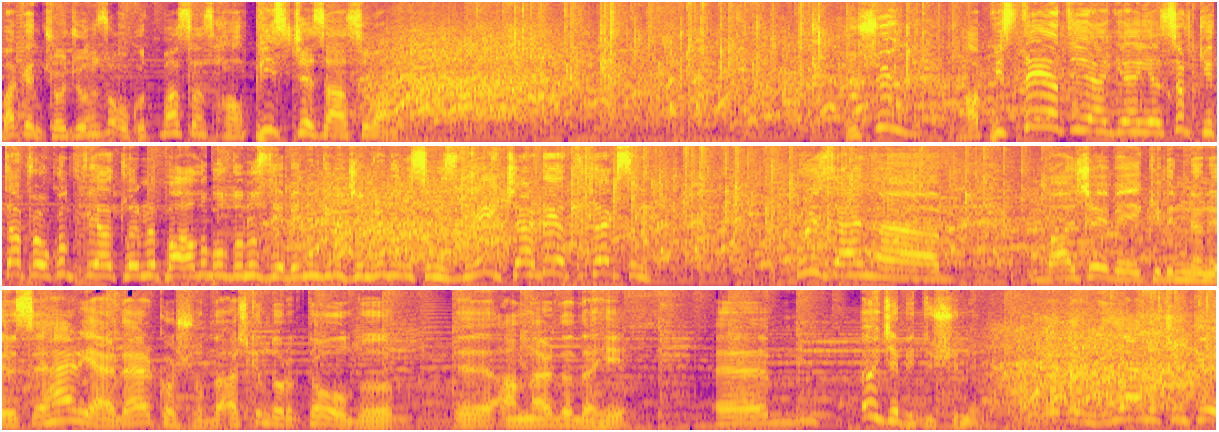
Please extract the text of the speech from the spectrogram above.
Bakın çocuğunuzu okutmazsanız hapis cezası var. Düşün hapiste yatıyor ya, ya sırf kitap ve okul fiyatlarını pahalı buldunuz diye benim gibi cimri birisiniz diye içeride yatacaksın. Bu yüzden e, Bahçe ve ekibinin önerisi her yerde her koşulda aşkın dorukta olduğu e, anlarda dahi e, önce bir düşünelim. Yani çünkü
